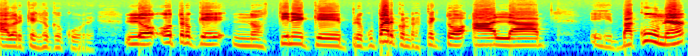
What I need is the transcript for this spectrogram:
a ver qué es lo que ocurre. Lo otro que nos tiene que preocupar con respecto a la eh, vacuna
